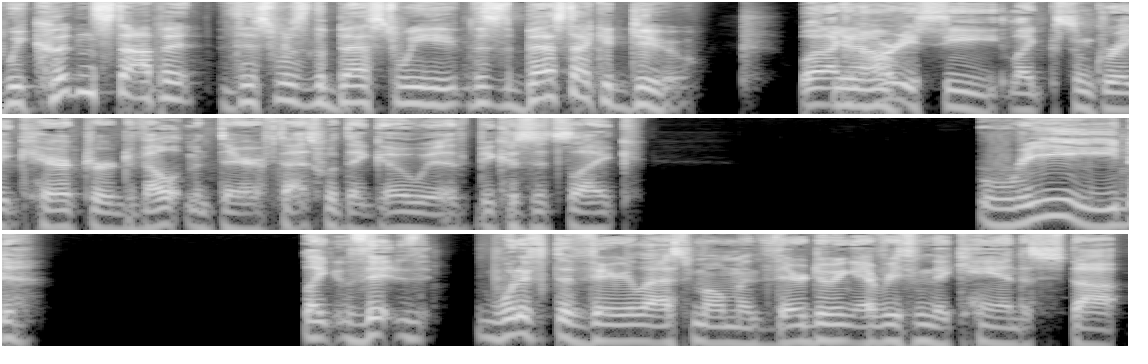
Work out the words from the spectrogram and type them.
we couldn't stop it. This was the best we this is the best I could do. well, I you can know- already see like some great character development there if that's what they go with because it's like Reed. Like, the, what if the very last moment they're doing everything they can to stop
